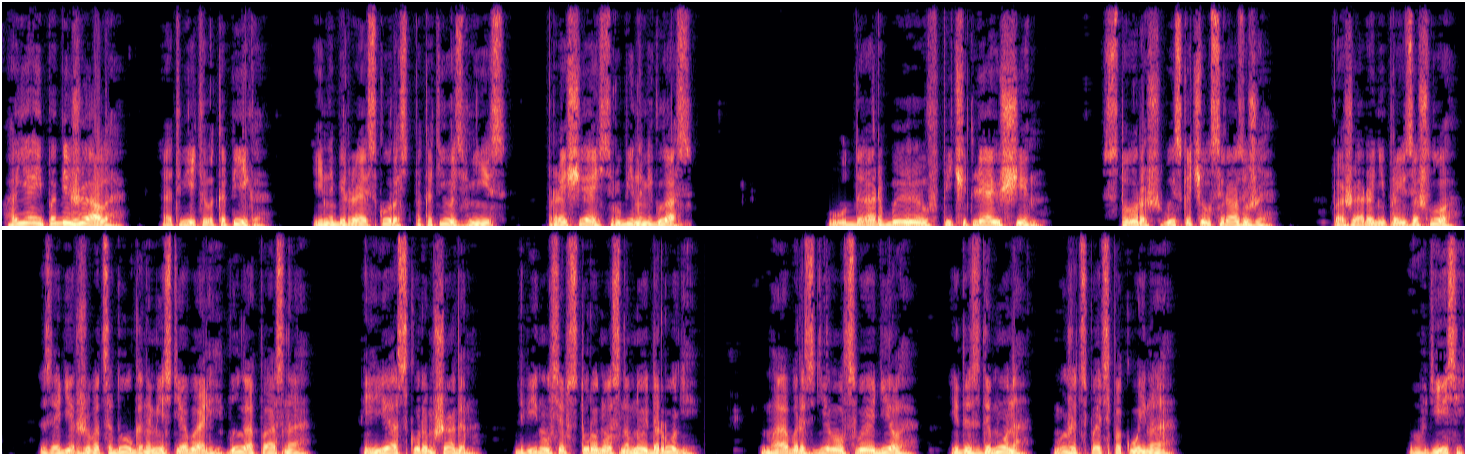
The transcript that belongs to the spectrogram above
А я и побежала, ответила копейка, и, набирая скорость, покатилась вниз, прощаясь рубинами глаз. Удар был впечатляющим. Сторож выскочил сразу же. Пожара не произошло, Задерживаться долго на месте аварии было опасно, и я скорым шагом двинулся в сторону основной дороги. Мавр сделал свое дело, и Дездемона может спать спокойно. В десять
